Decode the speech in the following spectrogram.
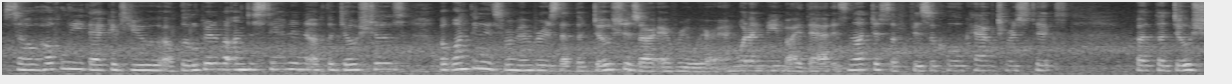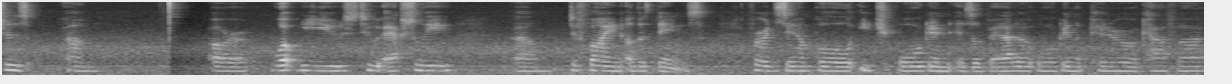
So hopefully that gives you a little bit of an understanding of the doshas. But one thing to remember is that the doshas are everywhere. And what I mean by that is not just the physical characteristics, but the doshas um, are what we use to actually um, define other things. For example, each organ is a Vata organ, a Pitta or a Kapha.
